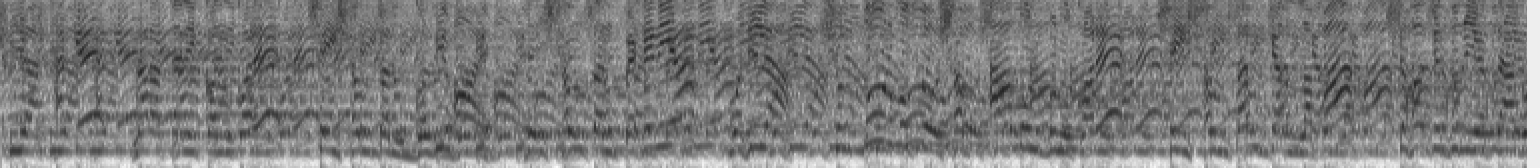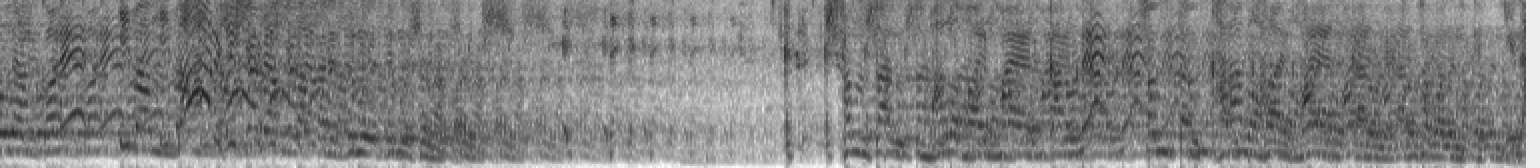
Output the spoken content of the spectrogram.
শুয়া থাকে, নাড়াচাড়ি কম করে, সেই সন্তান গভীর হয়। যেই সন্তান পেটে নিয়ে মহিলা সুন্দর মতো সব আমলগুলো করে, সেই সন্তানকে আল্লাহ সহজে দুনিয়াতে আগমন করে, ইমানদার হিসাবে আল্লাহ তার দুনিয়াতে ঘোষণা করে। সন্তান ভালো হয় মায়ের কারণে, সন্তান খারাপ হয় মায়ের কারণে, কথা বলেন ঠিক কিনা?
